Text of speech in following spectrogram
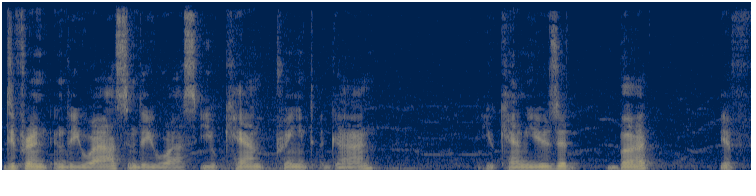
Different in the US in the US you can print a gun you can use it but if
